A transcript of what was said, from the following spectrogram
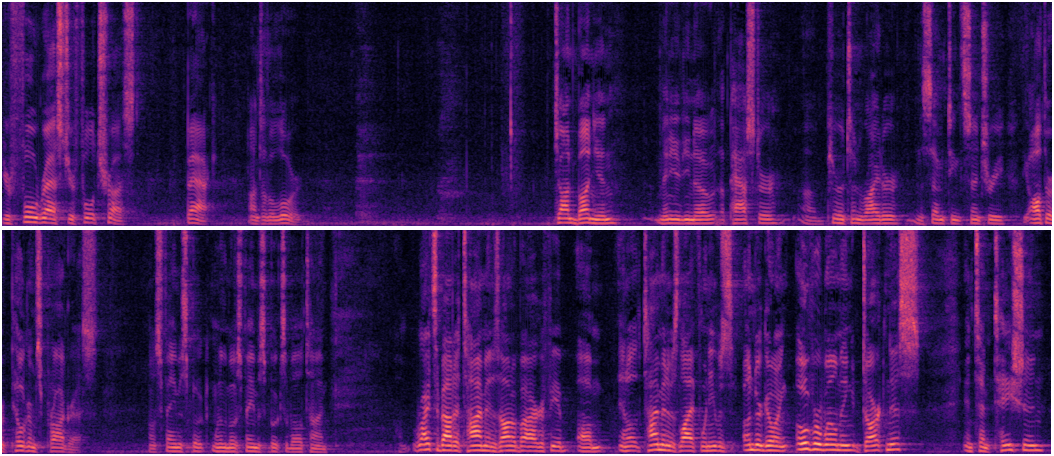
your full rest, your full trust back onto the Lord. John Bunyan, many of you know, a pastor, a Puritan writer in the 17th century, the author of Pilgrim's Progress, most famous book, one of the most famous books of all time, writes about a time in his autobiography, um, in a time in his life when he was undergoing overwhelming darkness and temptation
